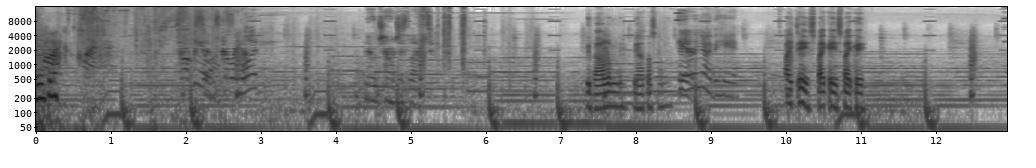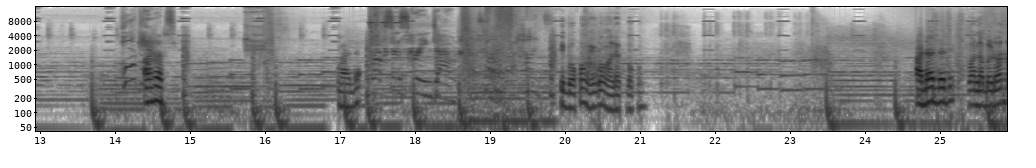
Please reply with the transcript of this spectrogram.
Sini, sini. No charges left. Di dalam nih, di atas here. Spike A, spike A, spike A. Atas. Nggak ada. Di bokong ya, gua nggak lihat bokong. Ada, ada, di. One double door.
